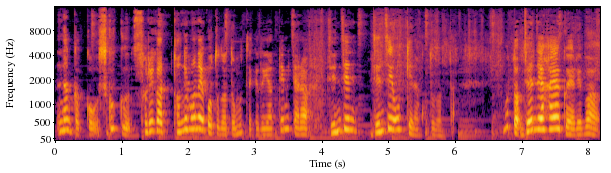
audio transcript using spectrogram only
なんかこうすごくそれがとんでもないことだと思ってたけどやってみたら全然全然 OK なことだった。もっと全然早くやれば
